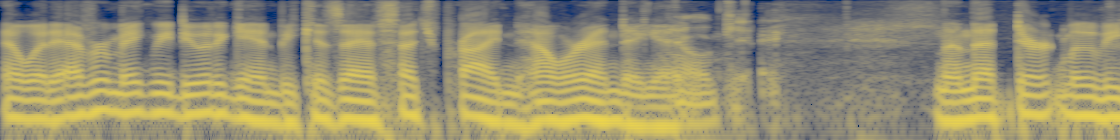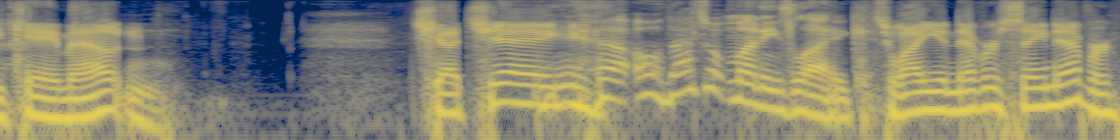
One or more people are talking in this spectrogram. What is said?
that would ever make me do it again because I have such pride in how we're ending it. Okay. And then that dirt movie came out and cha-ching. Yeah. Oh, that's what money's like. That's why you never say never.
